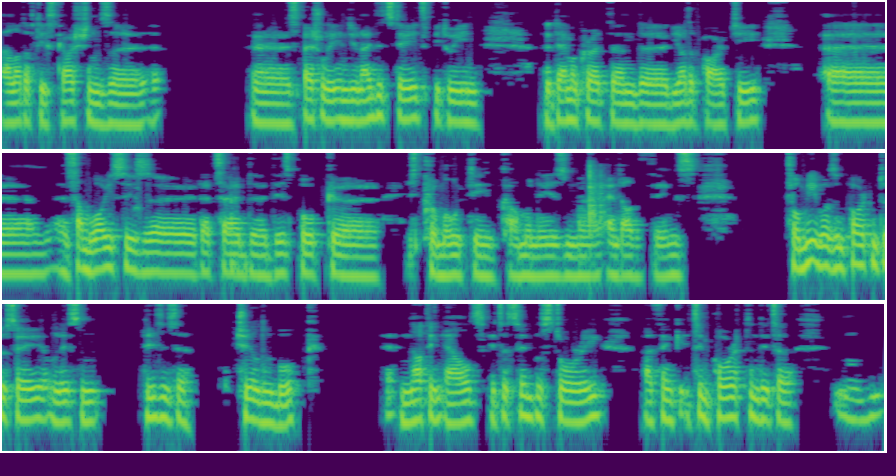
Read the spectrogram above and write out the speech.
a lot of discussions uh, uh, especially in the United States between the Democrat and the other party. Some voices that said this book is promoting communism and other things. For me, it was important to say, listen, this is a children book, nothing else. It's a simple story. I think it's important. It's a, mm,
